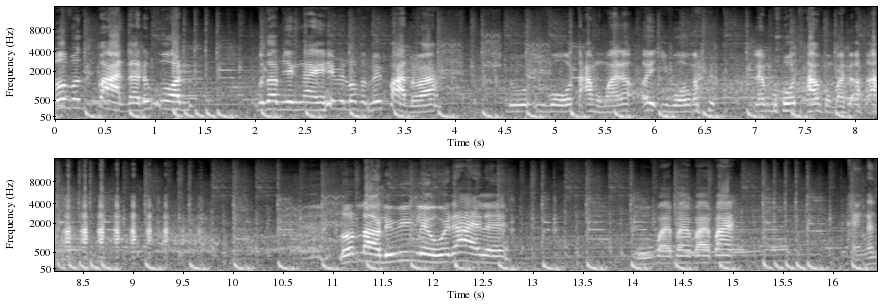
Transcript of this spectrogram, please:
รถมันปัดนะทุกคน มันทำยังไงให้เป็นรถมันไม่ปัดวะ ดูอีโวตามผมมาแล้ว เอ้ยอีโวมาแลมโบตามผมมาแล้ว รถเราดิวิ่งเร็วไม่ได้เลยโอ้ไปไปไปไปแข่งกัน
